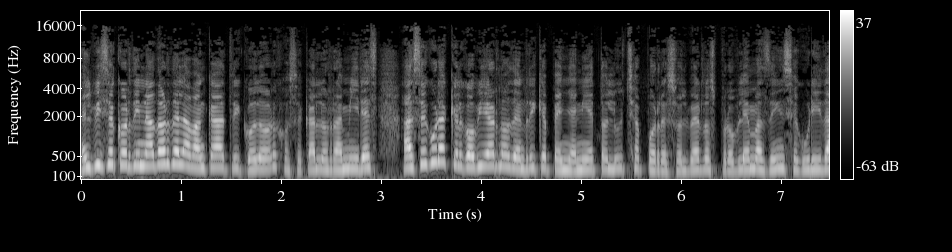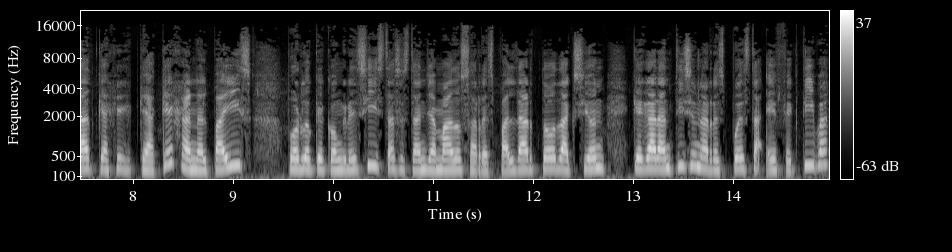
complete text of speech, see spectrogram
el vicecoordinador de la bancada tricolor, José Carlos Ramírez, asegura que el gobierno de Enrique Peña Nieto lucha por resolver los problemas de inseguridad que, que aquejan al país, por lo que congresistas están llamados a respaldar toda acción que garantice una respuesta efectiva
